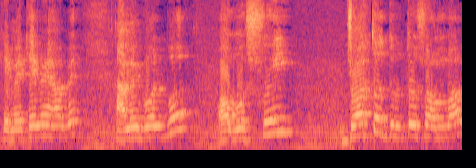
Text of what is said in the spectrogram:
থেমে থেমে হবে। আমি বলব, অবশ্যই যত দ্রুত সম্ভব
